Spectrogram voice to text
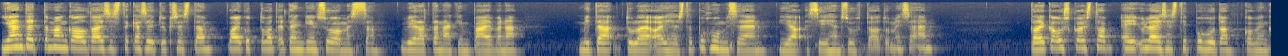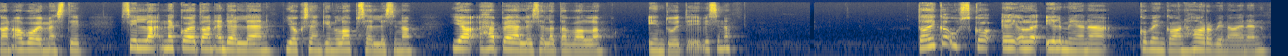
Jänteet tämän kaltaisesta käsityksestä vaikuttavat etenkin Suomessa vielä tänäkin päivänä, mitä tulee aiheesta puhumiseen ja siihen suhtautumiseen. Taikauskoista ei yleisesti puhuta kovinkaan avoimesti, sillä ne koetaan edelleen jokseenkin lapsellisina ja häpeällisellä tavalla intuitiivisina. Taikausko ei ole ilmiönä kovinkaan harvinainen,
